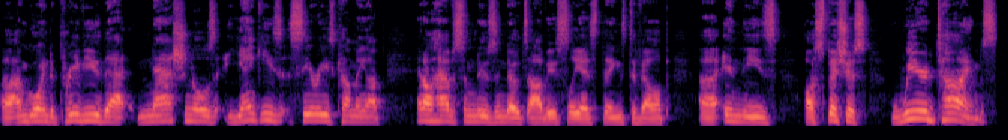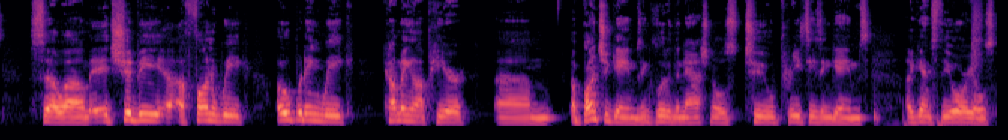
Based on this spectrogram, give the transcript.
Uh, I'm going to preview that Nationals Yankees series coming up, and I'll have some news and notes, obviously, as things develop uh, in these auspicious, weird times. So um, it should be a fun week, opening week coming up here um, a bunch of games, including the Nationals, two preseason games against the Orioles.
